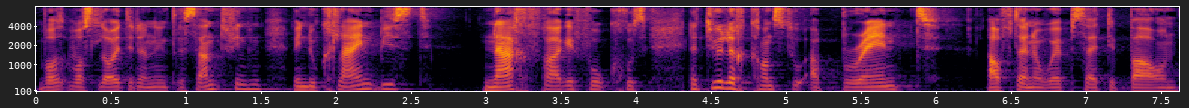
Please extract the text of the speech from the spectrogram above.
was, was Leute dann interessant finden. Wenn du klein bist, Nachfragefokus. Natürlich kannst du ein Brand auf deiner Webseite bauen.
